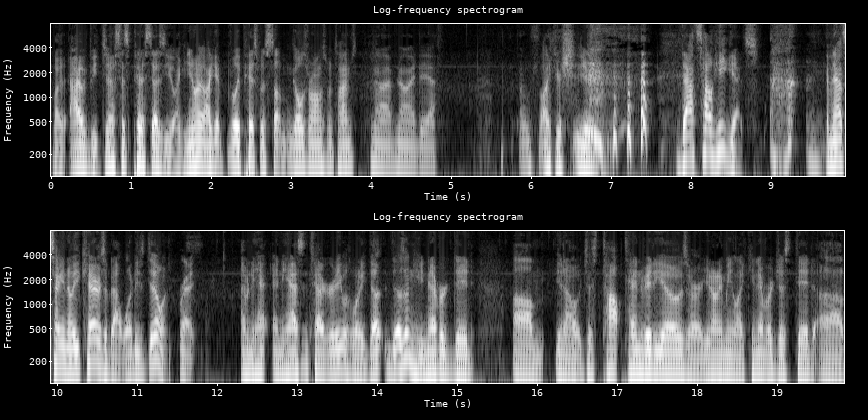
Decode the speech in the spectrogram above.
like I would be just as pissed as you. Like you know, I get really pissed when something goes wrong sometimes. No, I have no idea. Like you're, you're that's how he gets, and that's how you know he cares about what he's doing. Right. I mean, and he has integrity with what he do- doesn't. He never did, um, you know, just top ten videos or you know what I mean. Like he never just did uh,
